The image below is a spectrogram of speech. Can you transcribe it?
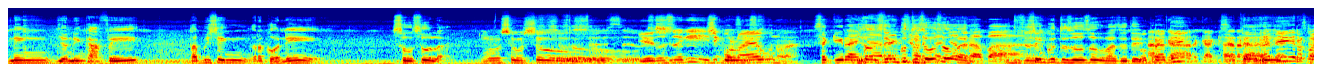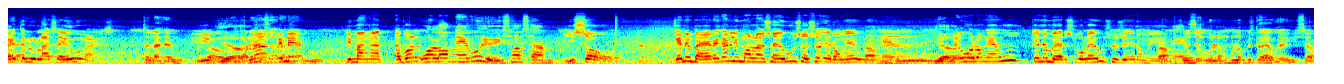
ning ya ning kafe tapi sing regone susu lah. Susu. Susu. Susu iki sing 10.000. susu ngono ah Sekiranya Yo sing kudu susu kan. berapa? Sing kudu susu maksudnya. Oh, berarti- harga harga. Berarti Iya, regane telulas sewu mas. betul lah sewu Iya. Iya. Karena Susu kene 6.000. lima ngat apa? Wolong ewu ya iso sam. Iso. Kene bayarnya kan lima belas sewu, susu rong ewu. rong ewu Yo. Lek wolong ewu, kene bayar sepuluh ewu, susu rong ewu. Rong ewu. susu ulung puluh pitu ewu ya iso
